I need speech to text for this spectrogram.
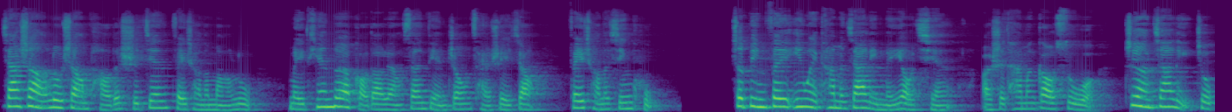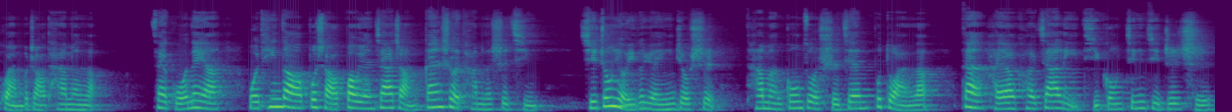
加上路上跑的时间非常的忙碌，每天都要搞到两三点钟才睡觉，非常的辛苦。这并非因为他们家里没有钱，而是他们告诉我，这样家里就管不着他们了。在国内啊，我听到不少抱怨家长干涉他们的事情。其中有一个原因就是他们工作时间不短了，但还要靠家里提供经济支持。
